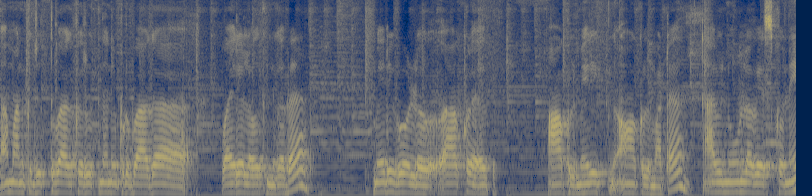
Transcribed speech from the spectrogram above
మనకు మనకి జుట్టు బాగా పెరుగుతుందని ఇప్పుడు బాగా వైరల్ అవుతుంది కదా? మేరీగోల్డ్ ఆకులు ఆకులు మేరీ ఆకులు అన్నమాట అవి నూనెలో వేసుకొని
